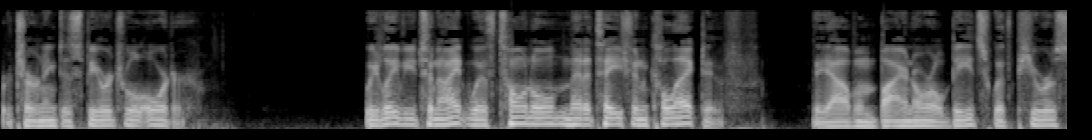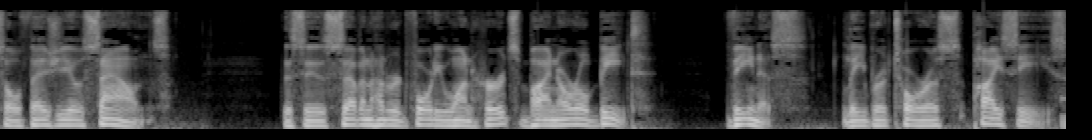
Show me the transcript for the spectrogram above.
returning to spiritual order. We leave you tonight with Tonal Meditation Collective, the album Binaural Beats with Pure Solfeggio Sounds. This is 741 Hertz binaural beat. Venus, Libra, Taurus, Pisces.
